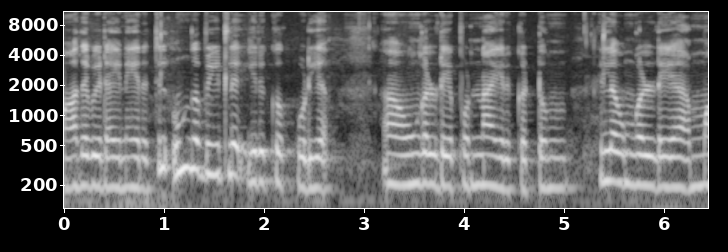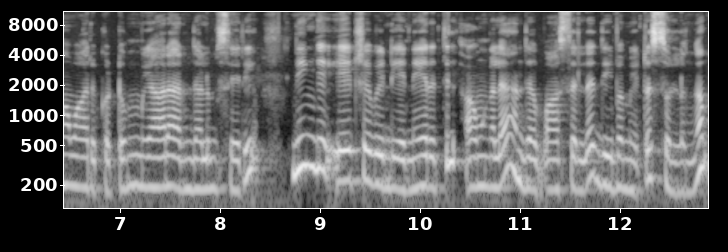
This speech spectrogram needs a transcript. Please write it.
மாதவிடாய் நேரத்தில் உங்கள் வீட்டில் இருக்கக்கூடிய உங்களுடைய பொண்ணாக இருக்கட்டும் இல்லை உங்களுடைய அம்மாவாக இருக்கட்டும் யாராக இருந்தாலும் சரி நீங்கள் ஏற்ற வேண்டிய நேரத்தில் அவங்கள அந்த வாசலில் தீபம் ஏற்ற சொல்லுங்கள்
